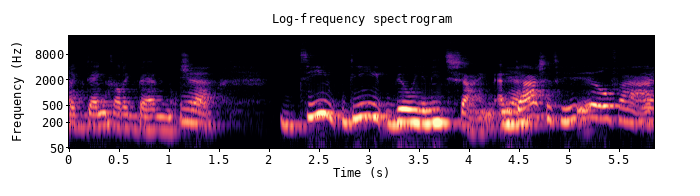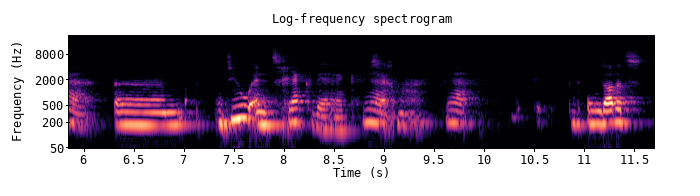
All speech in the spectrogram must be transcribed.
dat ik denk dat ik ben. Of zo. Die, die wil je niet zijn. En daar zit heel vaak ehm, duw- en trekwerk, zeg maar. Omdat het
